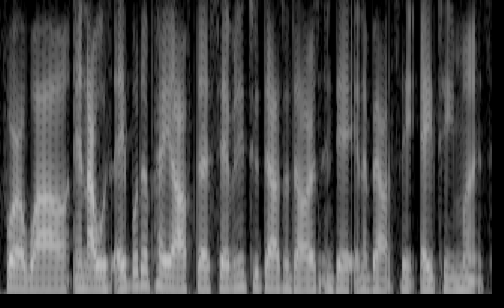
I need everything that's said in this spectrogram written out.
for a while and I was able to pay off that $72,000 in debt in about 18 months.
